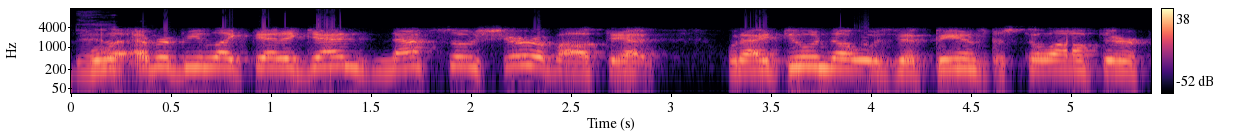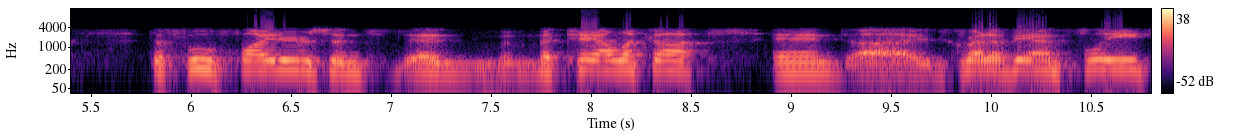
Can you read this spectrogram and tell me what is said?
Yeah. Will it ever be like that again? Not so sure about that. What I do know is that bands are still out there. The Foo Fighters and, and Metallica and uh, Greta Van Fleet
